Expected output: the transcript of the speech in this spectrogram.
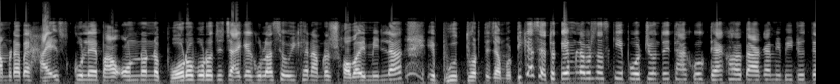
আমরা ভাই হাই স্কুলে বা অন্যান্য বড় বড় যে জায়গাগুলো আছে, ওইখানে আমরা সবাই মিললা এই ভূত ধরতে যাব, ঠিক আছে? তো গেম লাভার্স আজকে পর্যন্তই থাকুক, দেখা হবে আগামী ভিডিওতে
